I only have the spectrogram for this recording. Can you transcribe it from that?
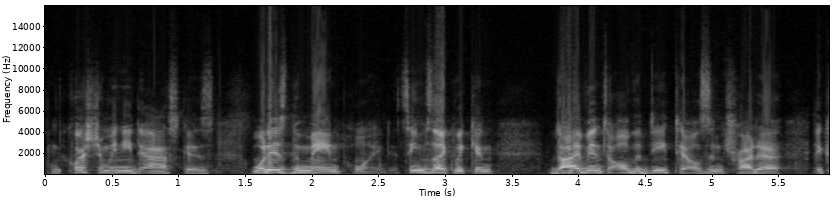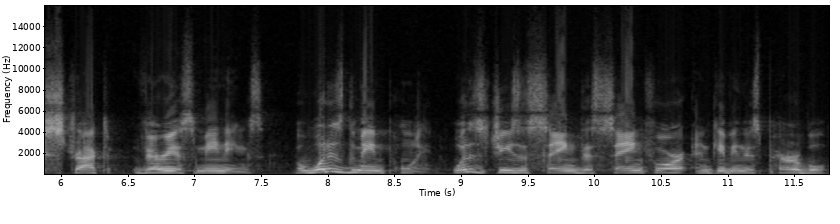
And the question we need to ask is what is the main point? It seems like we can dive into all the details and try to extract various meanings. But what is the main point? What is Jesus saying this saying for and giving this parable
